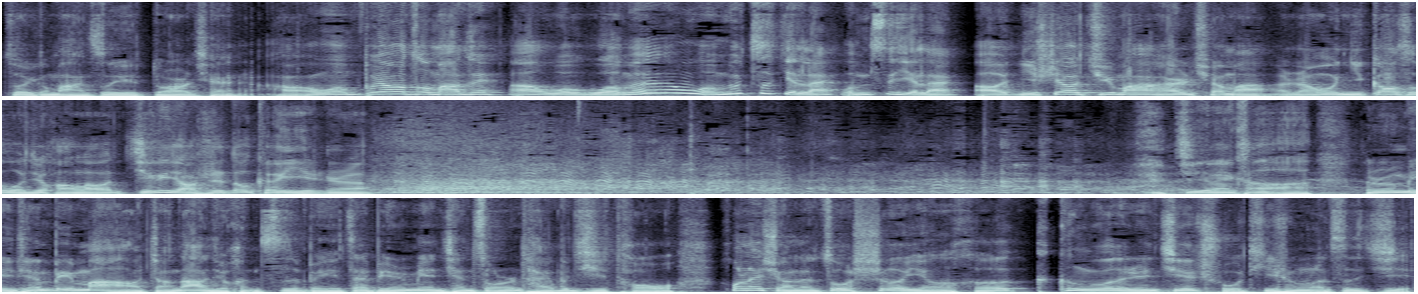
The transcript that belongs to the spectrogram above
做一个麻醉多少钱啊？我不要做麻醉啊，我我们我们自己来，我们自己来啊！你是要局麻还是全麻？然后你告诉我就好了，几个小时都可以是吧？继续来看啊，他说每天被骂啊，长大了就很自卑，在别人面前总是抬不起头。后来选了做摄影，和更多的人接触，提升了自己，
